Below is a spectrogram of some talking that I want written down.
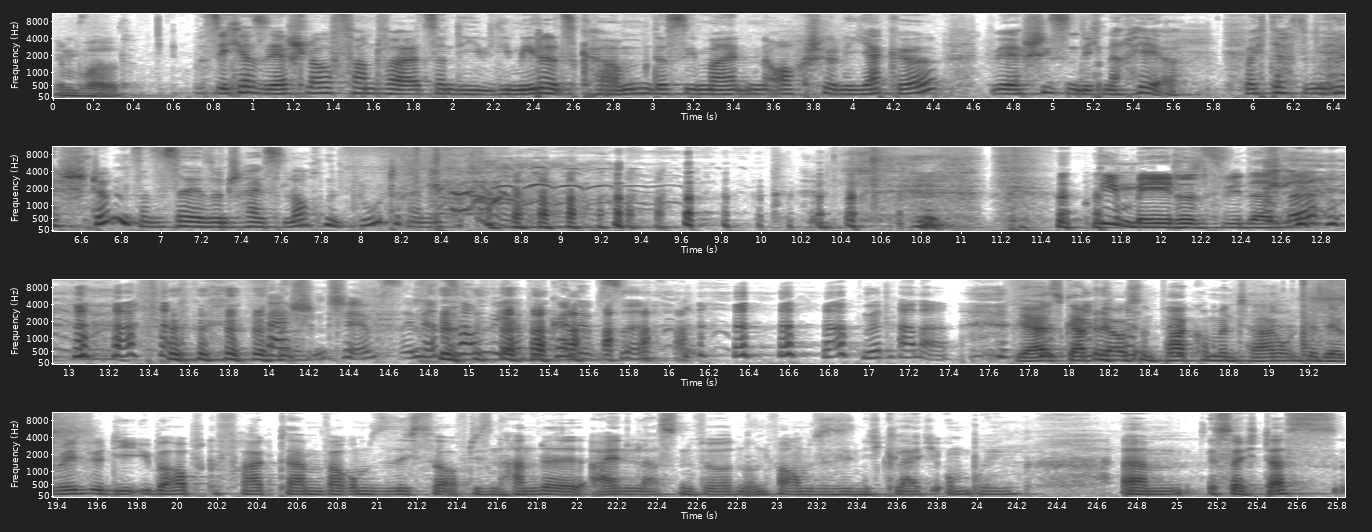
im Wald. Was ich ja sehr schlau fand, war, als dann die, die Mädels kamen, dass sie meinten, auch schöne Jacke, wir schießen dich nachher. Weil ich dachte mir, ja stimmt, sonst ist da ja so ein scheiß Loch mit Blut drin. Die Mädels wieder, ne? Fashion Chips in der Zombie-Apokalypse. mit Hannah. Ja, es gab ja auch so ein paar Kommentare unter der Review, die überhaupt gefragt haben, warum sie sich so auf diesen Handel einlassen würden und warum sie sie nicht gleich umbringen. Ähm, ist euch das, äh,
